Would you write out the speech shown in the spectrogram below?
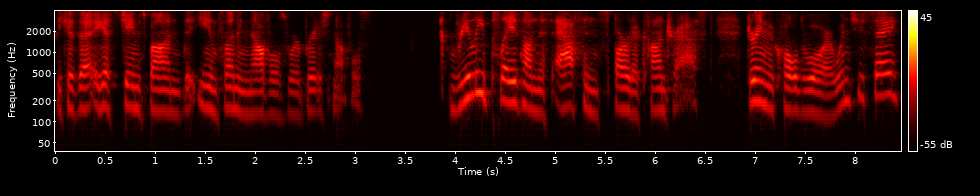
because I guess James Bond, the Ian Fleming novels were British novels, really plays on this Athens Sparta contrast during the Cold War, wouldn't you say?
